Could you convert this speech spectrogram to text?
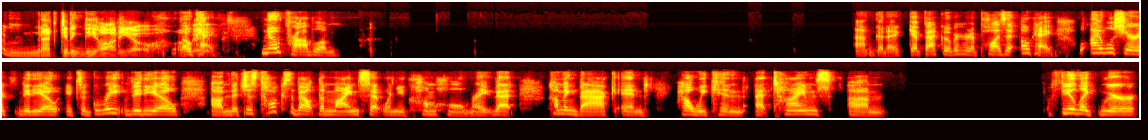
I'm not getting the audio. Okay, it. no problem. I'm going to get back over here to pause it. Okay, well, I will share its video. It's a great video um, that just talks about the mindset when you come home, right? That coming back and how we can at times um, feel like we're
